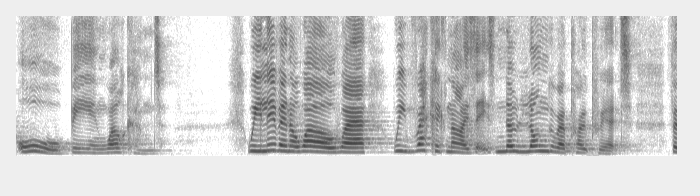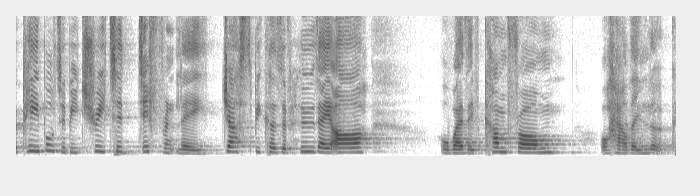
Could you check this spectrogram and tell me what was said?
all being welcomed. We live in a world where we recognize that it's no longer appropriate for people to be treated differently just because of who they are or where they've come from or how they look.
